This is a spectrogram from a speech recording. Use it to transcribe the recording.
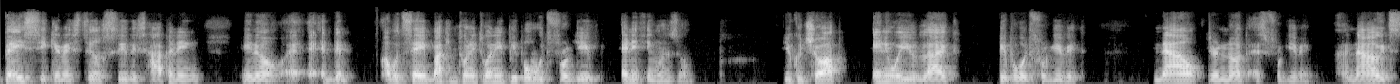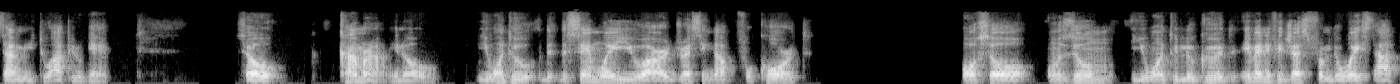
basic, and I still see this happening. You know, the, I would say back in 2020, people would forgive anything on Zoom. You could show up any way you'd like, people would forgive it. Now they're not as forgiving. And now it's time to up your game. So, camera, you know, you want to, the, the same way you are dressing up for court, also on Zoom, you want to look good, even if it's just from the waist up.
